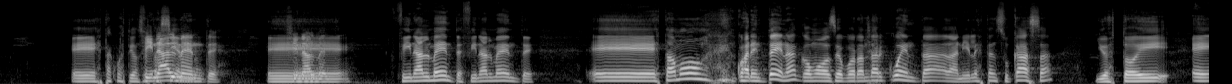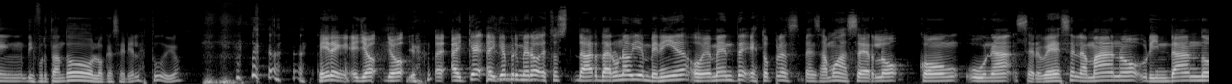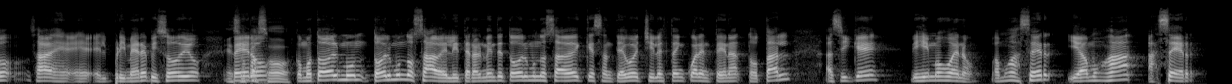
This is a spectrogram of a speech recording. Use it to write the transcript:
eh, esta cuestión se está. Finalmente. Eh, Finalmente. Finalmente, finalmente. Eh, estamos en cuarentena, como se podrán dar cuenta. Daniel está en su casa. Yo estoy en, disfrutando lo que sería el estudio. Miren, eh, yo, yo, eh, hay que, hay que primero esto es dar, dar una bienvenida. Obviamente, esto pens- pensamos hacerlo con una cerveza en la mano, brindando, ¿sabes? Eh, El primer episodio. Eso pero pasó. como todo el mundo, todo el mundo sabe, literalmente todo el mundo sabe que Santiago de Chile está en cuarentena total. Así que dijimos, bueno, vamos a hacer y vamos a hacer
